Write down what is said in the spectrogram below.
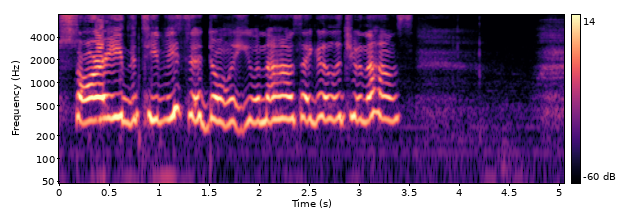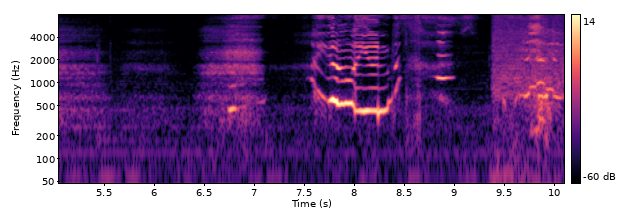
Sorry, the TV said don't let you in the house. I gotta let you in the house. I gotta let you in the house.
